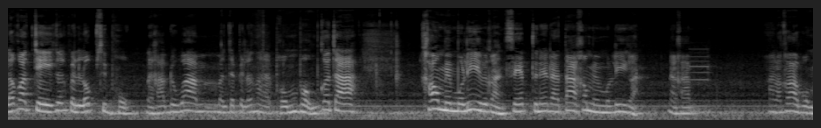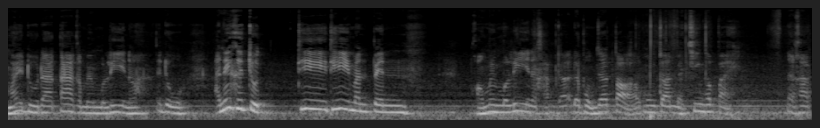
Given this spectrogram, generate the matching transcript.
แล้วก็ J ก็เป็นลบ 16 นะครับ ดูว่ามันจะเป็นลักษณะผมผมก็จะเข้า memory ไปก่อน save ตัวนี้ Data เข้า memory ก่อนนะครับ แล้วก็ผมให้ดู Data กับ Memory เนาะให้ดู อันนี้คือจุดที่ที่มันเป็นของ Memory นะครับ เดี๋ยวผมจะต่อวงจร Matching เข้าไปนะครับ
